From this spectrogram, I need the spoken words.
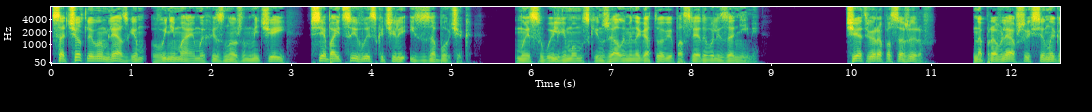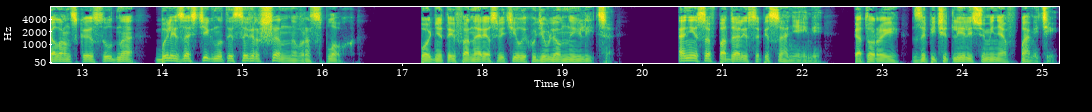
с отчетливым лязгом вынимаемых из ножен мечей, все бойцы выскочили из-за бочек. Мы с Уильямом с кинжалами наготове последовали за ними. Четверо пассажиров, направлявшихся на голландское судно, были застигнуты совершенно врасплох. Поднятый фонарь осветил их удивленные лица. Они совпадали с описаниями, которые запечатлелись у меня в памяти.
